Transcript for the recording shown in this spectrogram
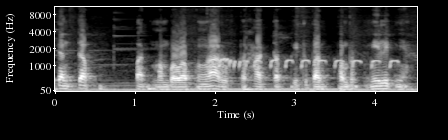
yang dapat membawa pengaruh terhadap kehidupan pemiliknya.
